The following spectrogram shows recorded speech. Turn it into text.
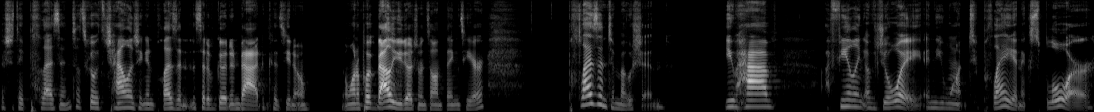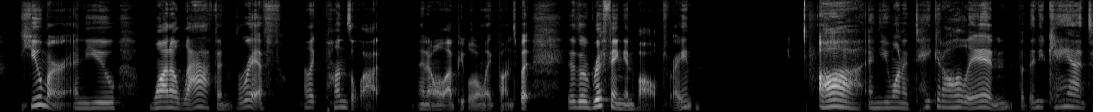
I should say pleasant. Let's go with challenging and pleasant instead of good and bad because, you know, I want to put value judgments on things here. Pleasant emotion. You have a feeling of joy and you want to play and explore humor and you want to laugh and riff. I like puns a lot. I know a lot of people don't like puns, but the riffing involved, right? ah, and you want to take it all in, but then you can't.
